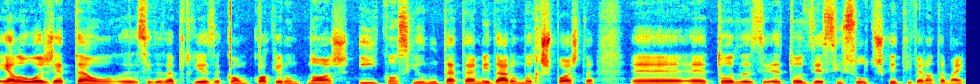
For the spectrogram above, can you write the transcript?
ela hoje é tão cidadã portuguesa como qualquer um de nós e conseguiu no tatame dar uma resposta a, todas, a todos esses insultos que tiveram também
